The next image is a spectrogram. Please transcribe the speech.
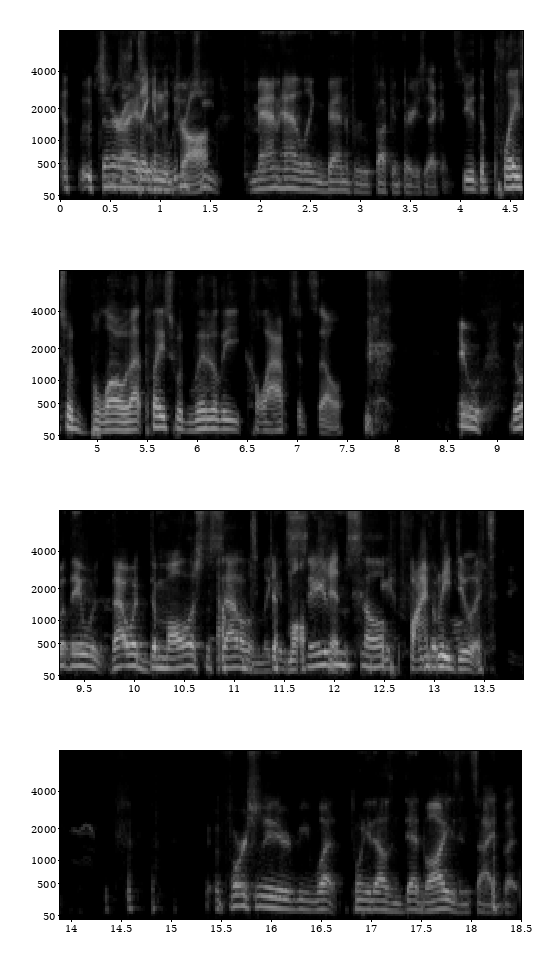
And Lucic Center just taking the with draw. Manhandling Benn for fucking 30 seconds. Dude, the place would blow. That place would literally collapse itself. They would, they would, they would that would demolish the saddle. They could save it. themselves. Could finally do it. Unfortunately, there'd be what 20,000 dead bodies inside, but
